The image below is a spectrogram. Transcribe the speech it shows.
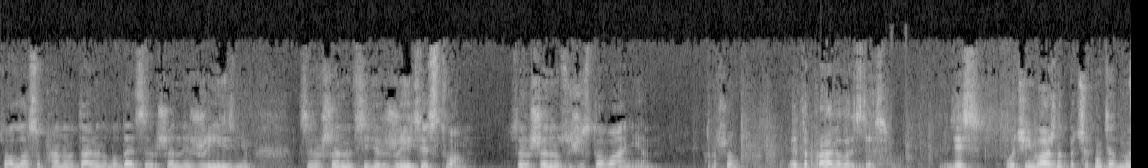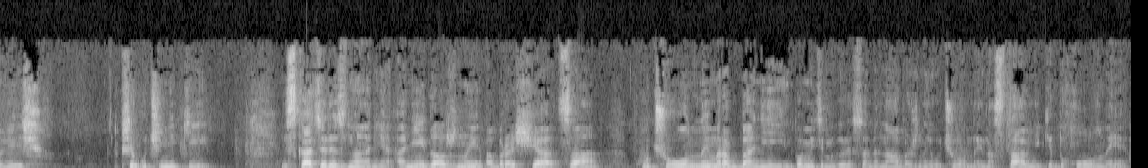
Что Аллах Субхану Тааля обладает совершенной жизнью, совершенным вседержительством, совершенным существованием. Хорошо? Это правило здесь. Здесь очень важно подчеркнуть одну вещь. Вообще ученики, искатели знания, они должны обращаться к ученым раббанин. Помните, мы говорили с вами, набожные ученые, наставники, духовные,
